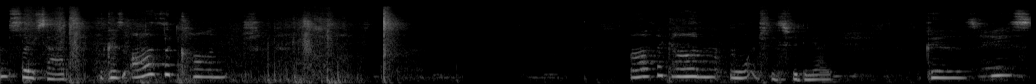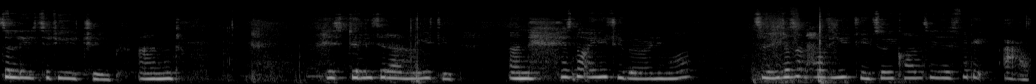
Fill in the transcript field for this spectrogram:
I'm so sad because Arthur can't. Arthur can't watch this video because he's deleted YouTube and he's deleted out of YouTube and he's not a YouTuber anymore. So he doesn't have YouTube, so he can't see this video. Ow!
